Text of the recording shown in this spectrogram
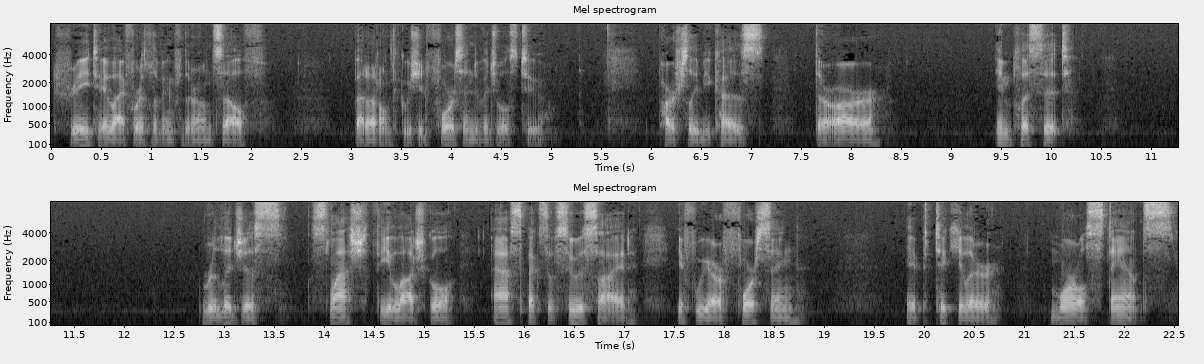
create a life worth living for their own self. But I don't think we should force individuals to. Partially because there are implicit religious slash theological aspects of suicide if we are forcing a particular moral stance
